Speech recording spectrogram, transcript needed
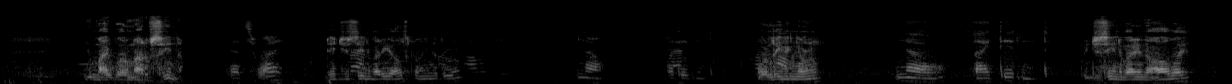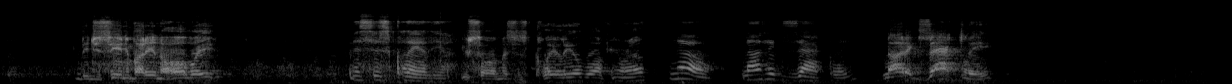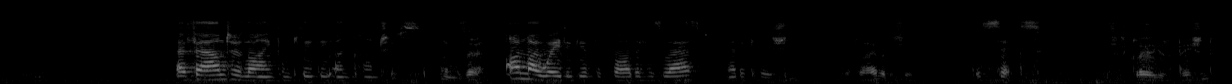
you might well not have seen them. That's right. Did you see anybody else going into the room? No, I didn't. Or leaving the room? No, I didn't. Did you see anybody in the hallway? Did you see anybody in the hallway? Mrs. Clelia. You saw Mrs. Clelia walking around? No, not exactly. Not exactly. I found her lying completely unconscious. When was that? On my way to give the father his last medication. The five or the six? The six. Mrs. Clelia's a patient?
